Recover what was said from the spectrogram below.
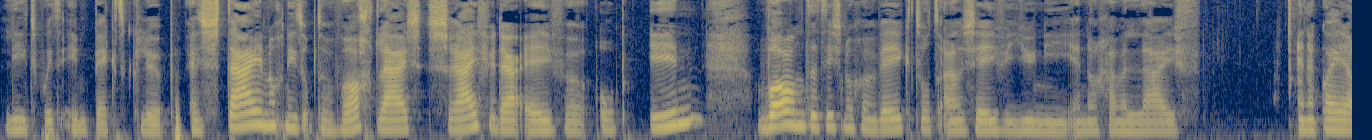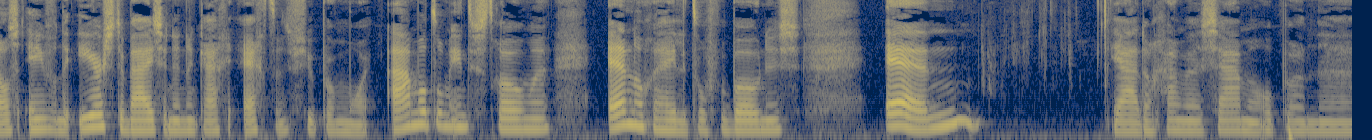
Lead with Impact Club. En sta je nog niet op de wachtlijst, schrijf je daar even op in. Want het is nog een week tot aan 7 juni en dan gaan we live. En dan kan je als een van de eerste bij zijn en dan krijg je echt een super mooi aanbod om in te stromen. En nog een hele toffe bonus. En ja, dan gaan we samen op een uh,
